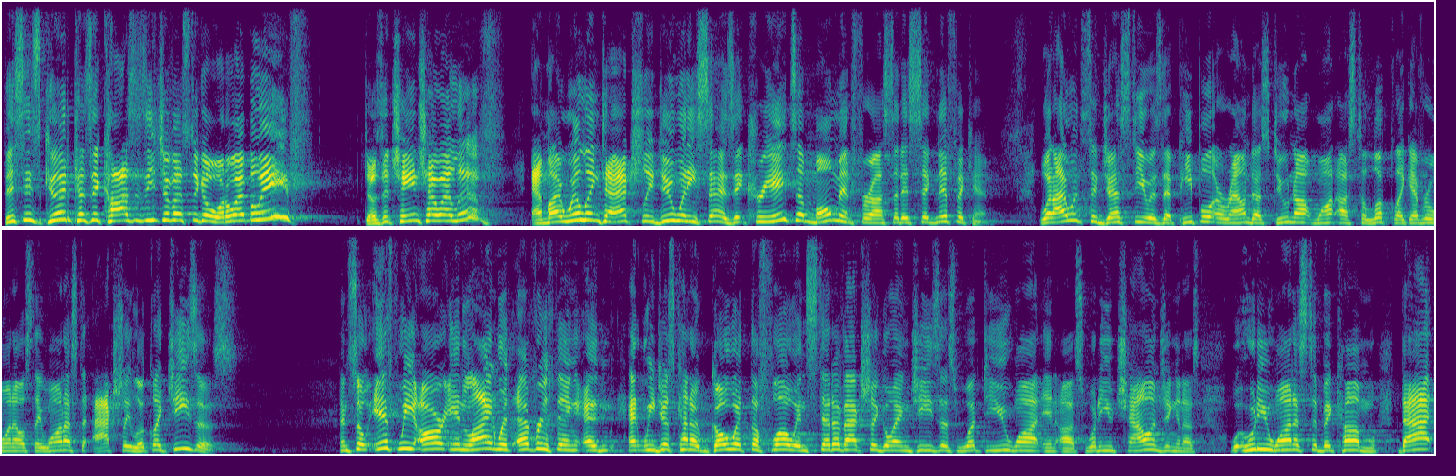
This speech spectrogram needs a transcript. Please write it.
This is good because it causes each of us to go, what do I believe? Does it change how I live? Am I willing to actually do what he says? It creates a moment for us that is significant. What I would suggest to you is that people around us do not want us to look like everyone else. They want us to actually look like Jesus. And so, if we are in line with everything and, and we just kind of go with the flow instead of actually going, Jesus, what do you want in us? What are you challenging in us? Who do you want us to become? That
